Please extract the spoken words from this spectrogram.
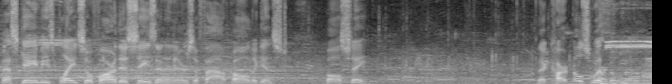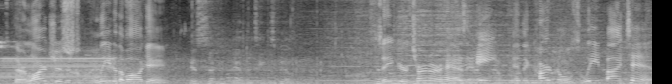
Best game he's played so far this season, and there's a foul called against Ball State. The Cardinals with their largest lead of the ball game. Zavier Turner has eight, and the Cardinals lead by 10.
